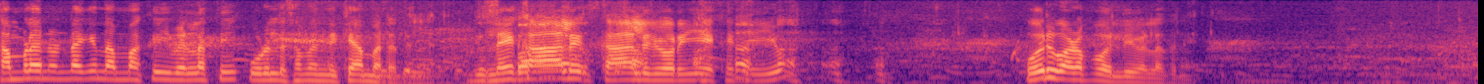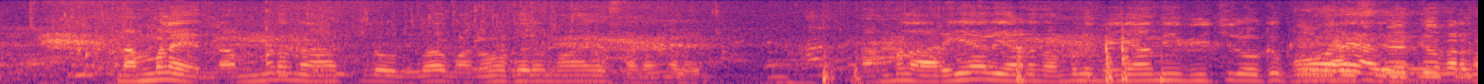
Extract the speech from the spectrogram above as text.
കംപ്ലൈന്റ് ഉണ്ടെങ്കിൽ നമുക്ക് ഈ വെള്ളത്തിൽ കൂടുതൽ സമയം നിൽക്കാൻ പറ്റത്തില്ല. അല്ലെങ്കിൽ കാൽ കാൽ ചൊറിയൊക്കെ ചെയ്യും. ഒരു കുഴപ്പമില്ല ഈ വെള്ളത്തിന്. നമ്മളെ നമ്മുടെ നാട്ടിലുള്ള മനോഹരമായ സ്ഥലങ്ങൾ നമ്മൾ അറിയാതെയാണ് നമ്മൾ മിയാമി ബീച്ചിലൊക്കെ പോകാൻ ആലോചിച്ച് നോക്കണം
